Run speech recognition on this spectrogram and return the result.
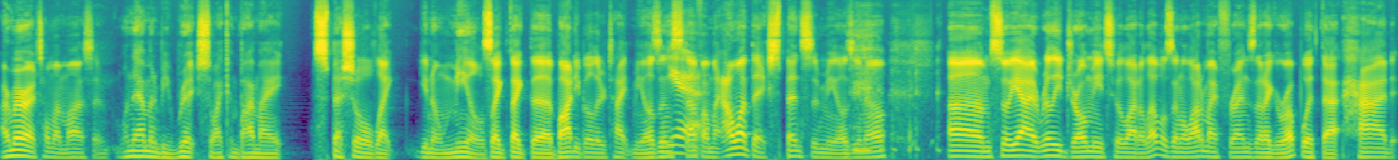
I remember I told my mom, I said, "One day I'm going to be rich, so I can buy my special like you know meals, like like the bodybuilder type meals and Yeah. stuff." I'm like, I want the expensive meals, you know. um, so yeah, it really drove me to a lot of levels, and a lot of my friends that I grew up with that had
